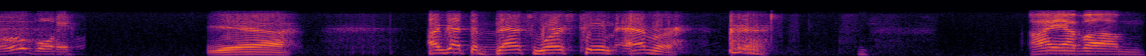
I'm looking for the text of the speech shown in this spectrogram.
Oh boy. Yeah. I've got the best worst team ever. I have um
